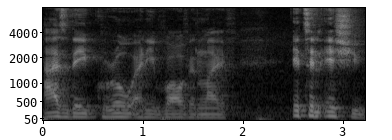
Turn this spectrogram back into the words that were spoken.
as they grow and evolve in life. It's an issue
